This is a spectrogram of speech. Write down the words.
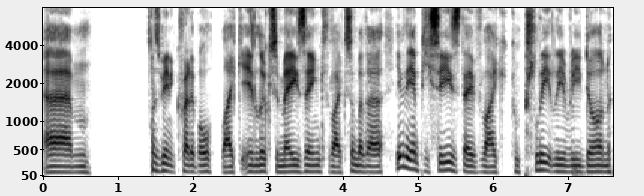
Um, has been incredible. Like it looks amazing. Like some of the even the NPCs they've like completely redone,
